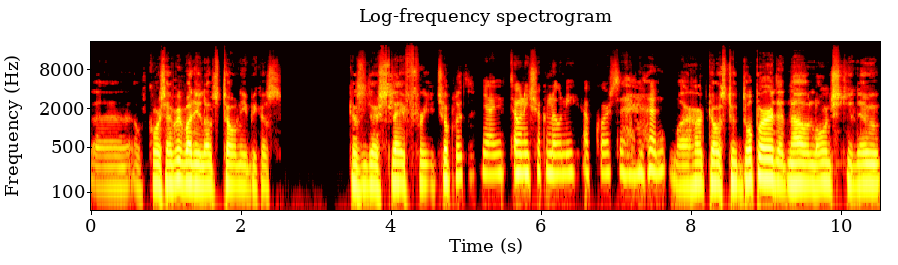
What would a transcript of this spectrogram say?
Uh, of course, everybody loves Tony because because they're slave free chocolate. Yeah, Tony Chocolonely, of course. my heart goes to Dopper that now launched the new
